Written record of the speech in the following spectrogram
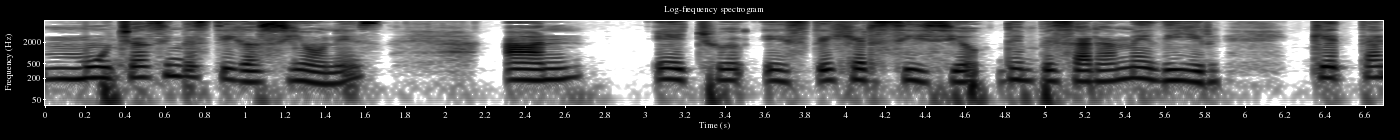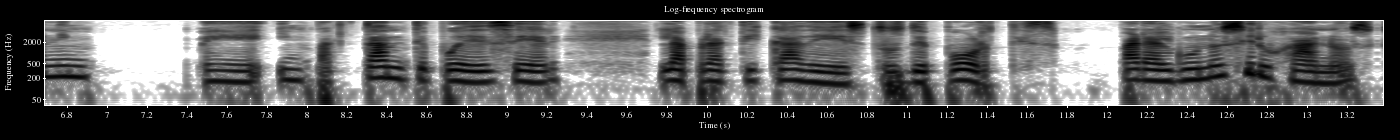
muchas investigaciones han hecho este ejercicio de empezar a medir qué tan eh, impactante puede ser la práctica de estos deportes. Para algunos cirujanos,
